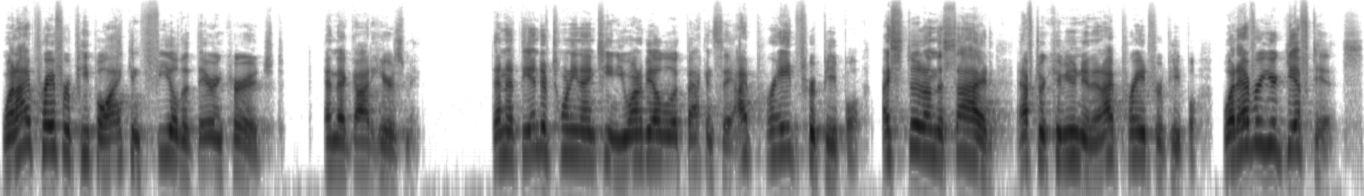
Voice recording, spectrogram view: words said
When I pray for people, I can feel that they're encouraged and that God hears me. then at the end of 2019, you want to be able to look back and say, I prayed for people. I stood on the side after communion and I prayed for people. Whatever your gift is,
